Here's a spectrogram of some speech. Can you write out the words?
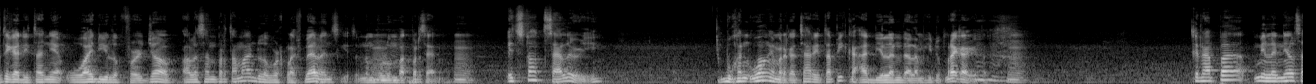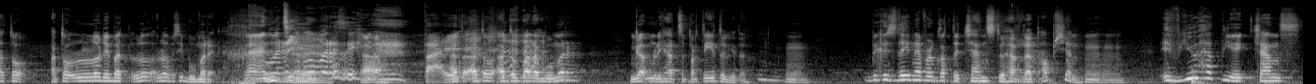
ketika ditanya why do you look for a job, alasan pertama adalah work life balance gitu, 64%. It's not salary. Bukan uang yang mereka cari, tapi keadilan dalam hidup mereka gitu. Kenapa millennials atau atau lo debat lo lo apa sih boomer ya? Boomer, Anjing. boomer sih. Tai. atau atau atau para boomer nggak melihat seperti itu gitu? Hmm. Because they never got the chance to have that option. Hmm. If you had the chance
